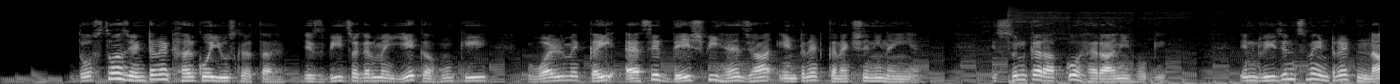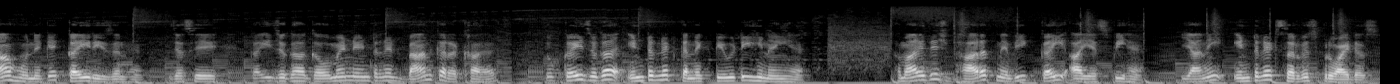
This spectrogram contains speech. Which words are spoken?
दोस्तों, आज इंटरनेट हर कोई यूज़ करता है। इस बीच अगर मैं ये कहूँ कि वर्ल्ड में कई ऐसे देश भी हैं जहाँ इंटरनेट कनेक्शन ही नहीं है। ये सुनकर आपको हैरानी होगी। इन रीजन्स में इंटरनेट ना होने के कई रीजन हैं। जैसे कई जगह गवर्नमेंट ने इंटरनेट बैन कर रखा है तो कई जगह इंटरनेट कनेक्टिविटी ही नहीं है। हमारे देश भारत में भी कई आईएसपी हैं, यानी इंटरनेट सर्विस प्रोवाइडर्स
